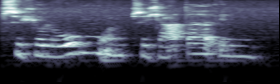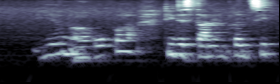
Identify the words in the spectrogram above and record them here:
Psychologen und Psychiater in, hier in Europa, die das dann im Prinzip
